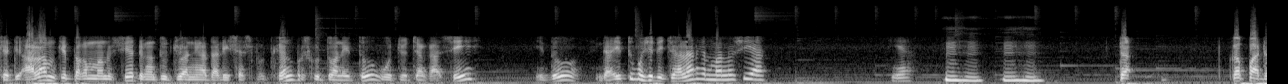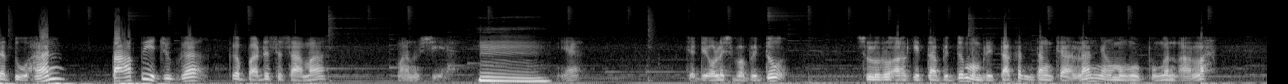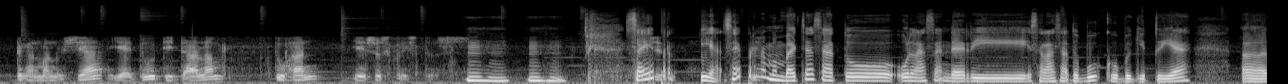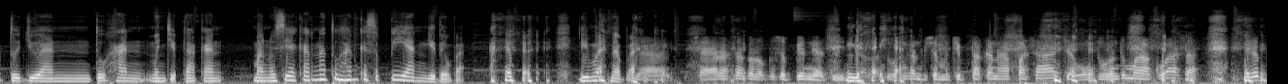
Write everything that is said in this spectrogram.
jadi Allah menciptakan manusia dengan tujuan yang tadi saya sebutkan persekutuan itu wujudnya kasih itu nah itu masih dijalankan manusia. Ya. Mm-hmm, mm-hmm. Da, kepada Tuhan tapi juga kepada sesama manusia. Hmm. Ya. Jadi oleh sebab itu seluruh Alkitab itu memberitakan tentang jalan yang menghubungkan Allah dengan manusia yaitu di dalam Tuhan Yesus Kristus. Mm -hmm, mm -hmm. Saya per, iya, saya pernah membaca satu ulasan dari salah satu buku begitu ya. Uh, tujuan Tuhan menciptakan manusia karena Tuhan kesepian gitu, Pak. Gimana, Pak? Ya, saya rasa kalau kesepian ya tidak. Tuhan ya. kan bisa menciptakan apa saja. Wong Tuhan itu maha kuasa. Dia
